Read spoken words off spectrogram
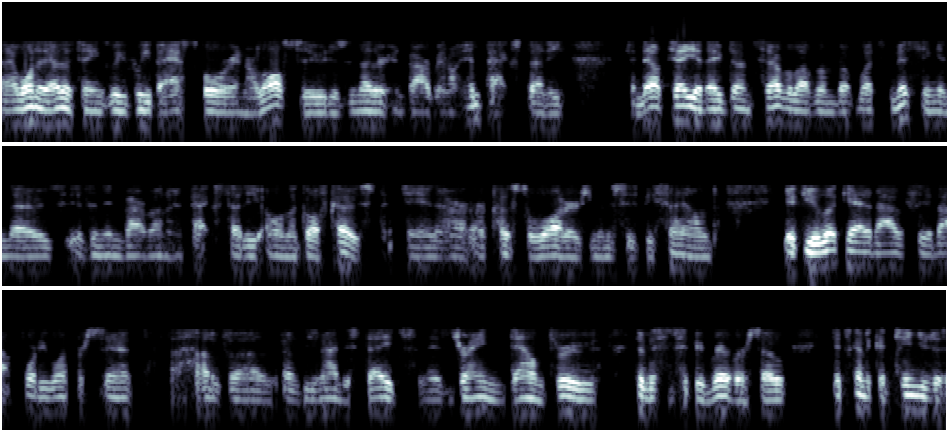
Uh, one of the other things we've we've asked for in our lawsuit is another environmental impact study, and they'll tell you they've done several of them, but what's missing in those is an environmental impact study on the Gulf Coast and our, our coastal waters Mississippi Sound. If you look at it, obviously about 41% of uh, of the United States is drained down through the Mississippi River, so it's going to continue to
